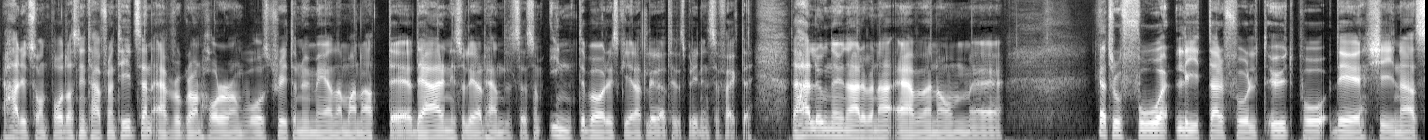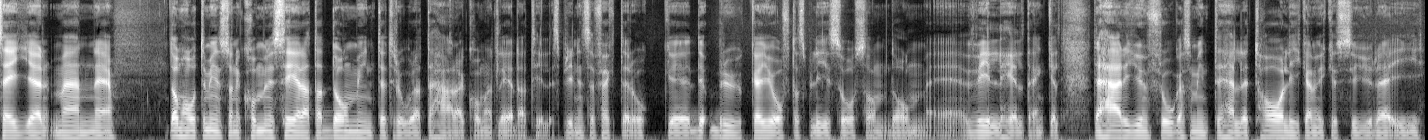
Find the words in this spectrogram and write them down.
Jag hade ett sånt poddavsnitt här för en tid sedan, Evergrande Horror on Wall Street och nu menar man att det är en isolerad händelse som inte bör riskera att leda till spridningseffekter. Det här lugnar ju nerverna även om eh, jag tror få litar fullt ut på det Kina säger men eh, de har åtminstone kommunicerat att de inte tror att det här kommer att leda till spridningseffekter och eh, det brukar ju oftast bli så som de eh, vill helt enkelt. Det här är ju en fråga som inte heller tar lika mycket syre i,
